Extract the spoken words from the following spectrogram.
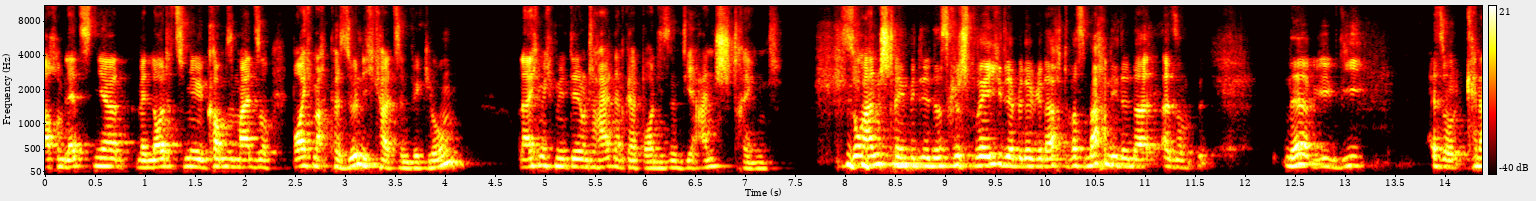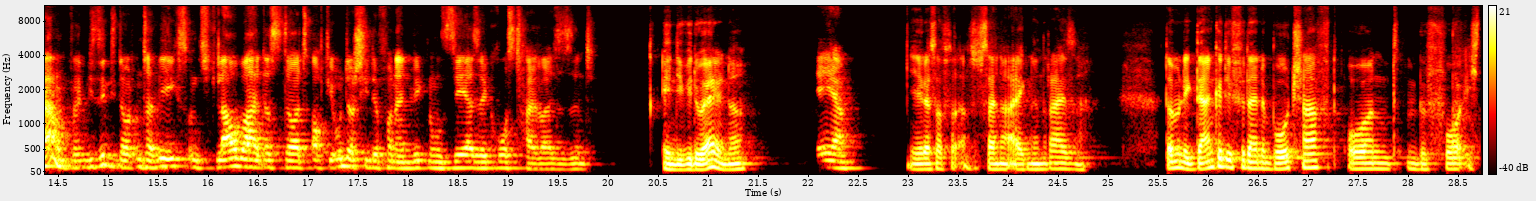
auch im letzten Jahr, wenn Leute zu mir gekommen sind, meinten so, boah, ich mache Persönlichkeitsentwicklung. Und da habe ich mich mit denen unterhalten und habe gedacht, boah, die sind die anstrengend so anstrengend mit dir das Gespräch. Und ich habe mir gedacht, was machen die denn da? Also, ne, wie, wie, also, keine Ahnung, wie sind die dort unterwegs? Und ich glaube halt, dass dort auch die Unterschiede von Entwicklung sehr, sehr groß teilweise sind. Individuell, ne? Ja, ja. Jeder ist auf, auf seiner eigenen Reise. Dominik, danke dir für deine Botschaft. Und bevor ich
